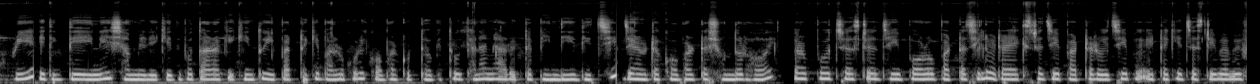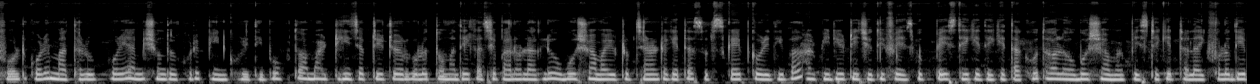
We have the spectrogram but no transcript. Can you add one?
ঘুরিয়ে এদিক দিয়ে এনে সামনে রেখে দেবো। তার আগে কিন্তু এই পাটটাকে ভালো করে কভার করতে হবে। তো এখানে আমি আরও একটা পিন দিয়ে দিচ্ছি, যেন এটা কভারটা সুন্দর হয়। তারপর জাস্ট যে বড় পাটটা ছিল, এটার এক্সট্রা যে পাটটা রয়েছে এটাকে জাস্ট এইভাবে ফোল্ড করে মাথার উপরে আমি সুন্দর করে পিন করে দিব। তো আমার হিজাব টিউটোরিয়ালগুলো তোমাদের কাছে ভালো লাগলে অবশ্যই আমার ইউটিউব চ্যানেলটাকে এটা সাবস্ক্রাইব করে দিবা। আর ভিডিওটি যদি ফেসবুক পেজ থেকে দেখে থাকো, তাহলে অবশ্যই আমার পেজটাকে একটা লাইক ফলো দিয়ে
